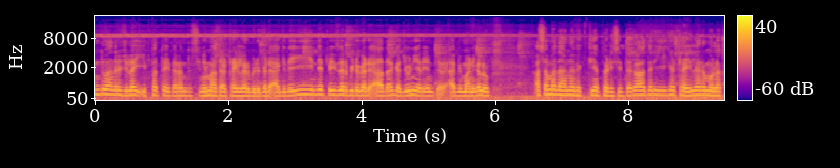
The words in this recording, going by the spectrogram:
ಇಂದು ಅಂದರೆ ಜುಲೈ ಇಪ್ಪತ್ತೈದರಂದು ಸಿನಿಮಾದ ಟ್ರೈಲರ್ ಬಿಡುಗಡೆ ಆಗಿದೆ. ಈ ಹಿಂದೆ ಟ್ರೀಸರ್ ಬಿಡುಗಡೆ ಆದಾಗ ಜೂನಿಯರ್ ಎನ್ ಟಿ ಆರ್ ಅಭಿಮಾನಿಗಳು ಅಸಮಾಧಾನ ವ್ಯಕ್ತಪಡಿಸಿದ್ದರು ಆದರೆ ಈಗ ಟ್ರೈಲರ್ ಮೂಲಕ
